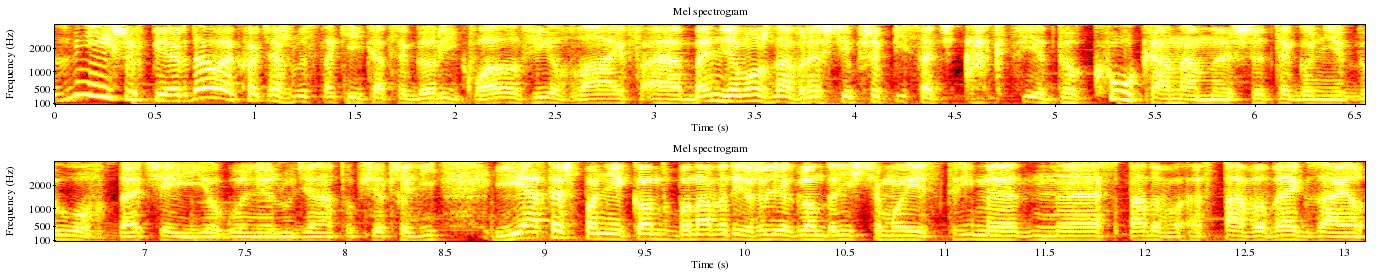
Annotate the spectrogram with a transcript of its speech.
Z mniejszych pierdołek, chociażby z takiej kategorii Quality of Life, e, będzie można wreszcie przepisać akcję do kółka na myszy. Tego nie było w becie i ogólnie ludzie na to psioczyli. Ja też poniekąd, bo nawet jeżeli oglądaliście moje streamy mm, z w Path of Exile,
